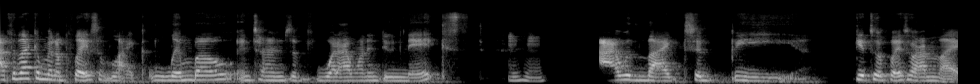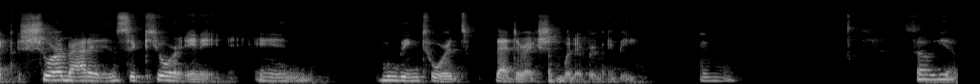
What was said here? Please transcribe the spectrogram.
I feel like I'm in a place of like limbo in terms of what I want to do next. hmm I would like to be get to a place where I'm like sure about it and secure in it and moving towards that direction, whatever it may be. Mhm. So yeah.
